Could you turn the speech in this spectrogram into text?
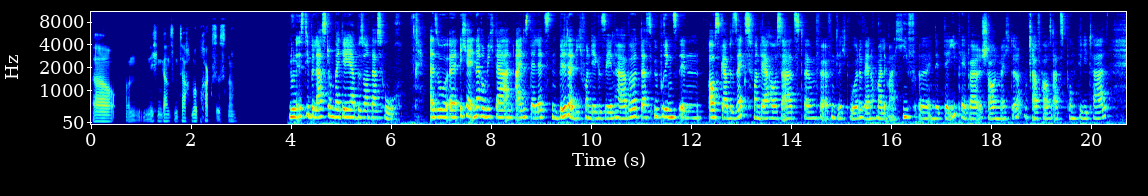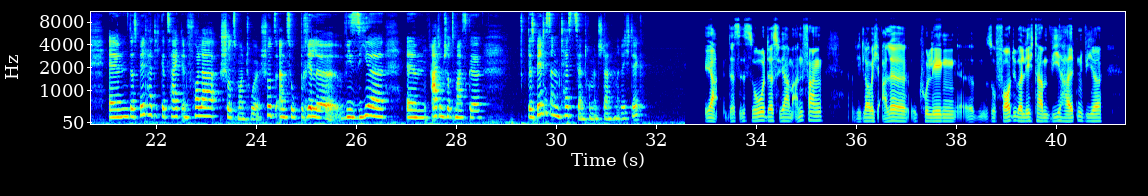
äh, und nicht den ganzen Tag nur Praxis, ne? Nun ist die Belastung bei dir ja besonders hoch. Also äh, ich erinnere mich da an eines der letzten Bilder, die ich von dir gesehen habe, das übrigens in Ausgabe 6 von der Hausarzt ähm, veröffentlicht wurde. Wer nochmal im Archiv äh, in der E-Paper schauen möchte, auf hausarzt.digital. Ähm, das Bild hatte ich gezeigt in voller Schutzmontur. Schutzanzug, Brille, Visier, ähm, Atemschutzmaske. Das Bild ist in einem Testzentrum entstanden, richtig? Ja, das ist so, dass wir am Anfang wie glaube ich alle Kollegen, äh, sofort überlegt haben, wie halten wir,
